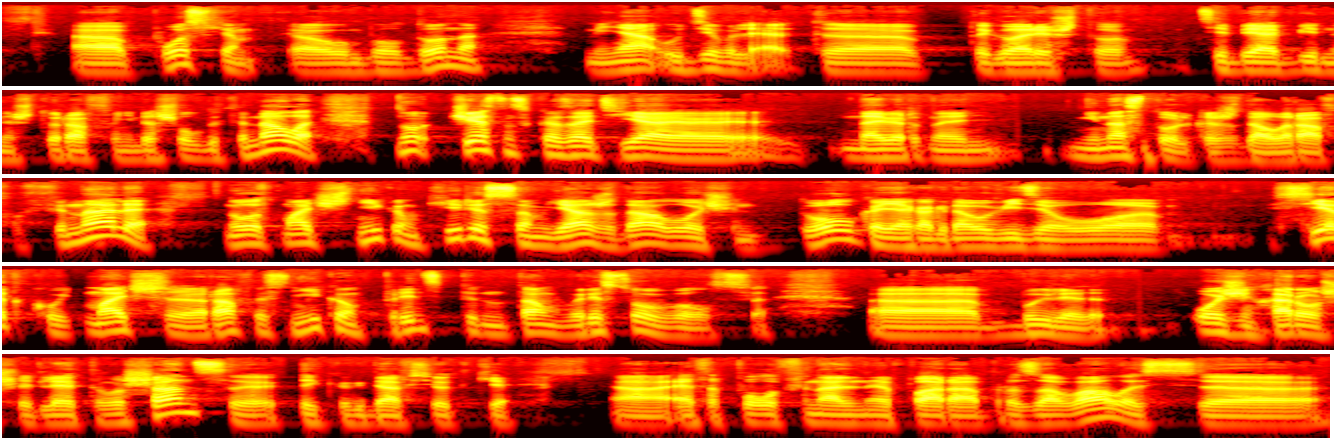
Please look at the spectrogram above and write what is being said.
после Умблдона меня удивляют. Ты говоришь, что тебе обидно, что Рафа не дошел до финала. Ну, честно сказать, я, наверное, не настолько ждал Рафа в финале, но вот матч с Ником Кирисом я ждал очень долго. Я когда увидел сетку, матч Рафа с Ником, в принципе, ну, там вырисовывался. Были очень хорошие для этого шансы, и когда все-таки а, эта полуфинальная пара образовалась, а,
